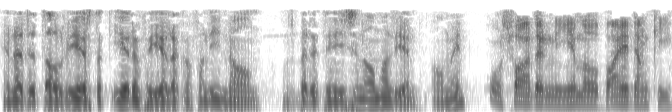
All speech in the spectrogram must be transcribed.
en dat dit alweer tot eer en verheerliking van u naam. Ons bid dit in Jesus naam alleen. Amen. Ons Vader in die hemel, baie dankie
